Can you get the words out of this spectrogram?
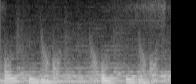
Thank you.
